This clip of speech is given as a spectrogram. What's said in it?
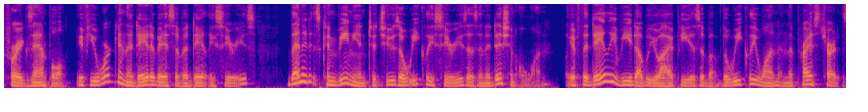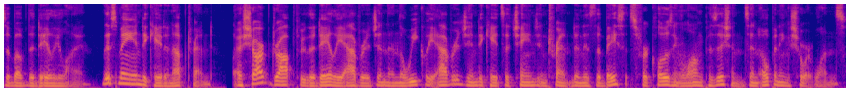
For example, if you work in the database of a daily series, then it is convenient to choose a weekly series as an additional one. If the daily VWIP is above the weekly one and the price chart is above the daily line, this may indicate an uptrend. A sharp drop through the daily average and then the weekly average indicates a change in trend and is the basis for closing long positions and opening short ones.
